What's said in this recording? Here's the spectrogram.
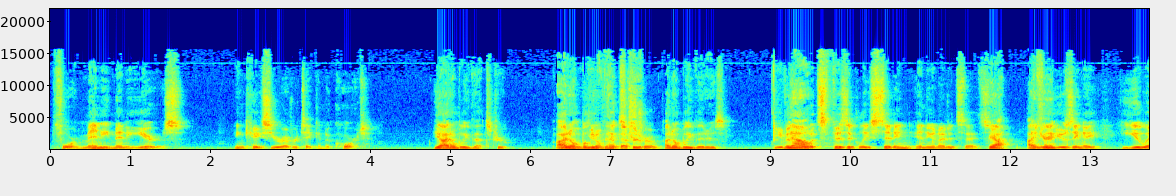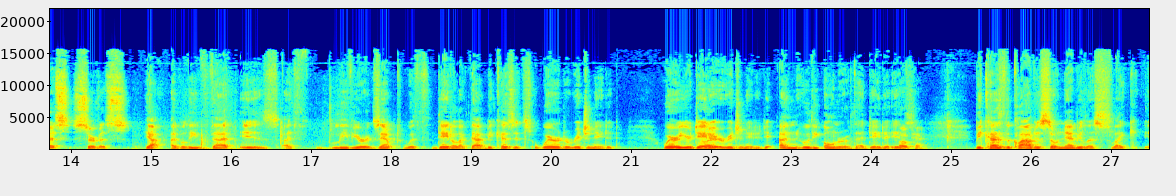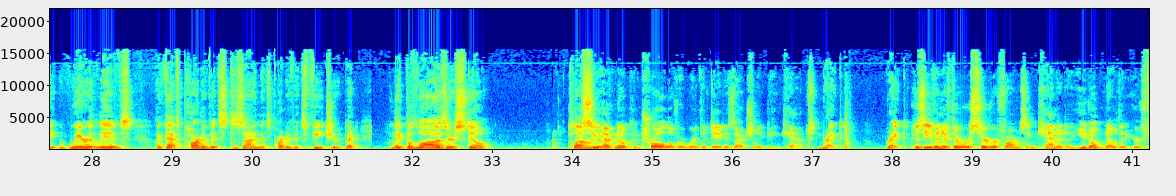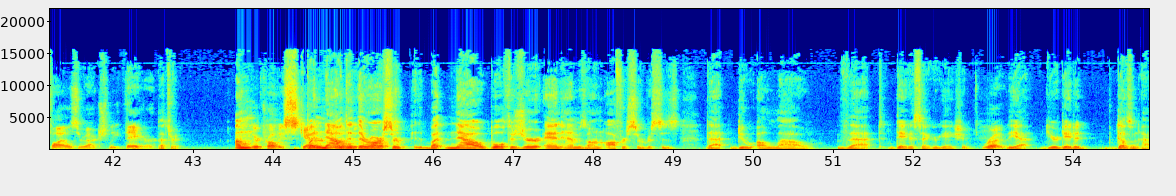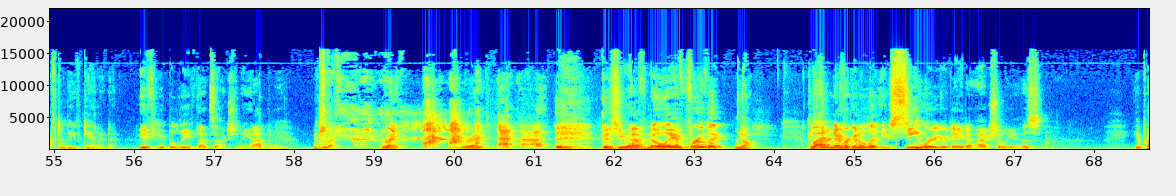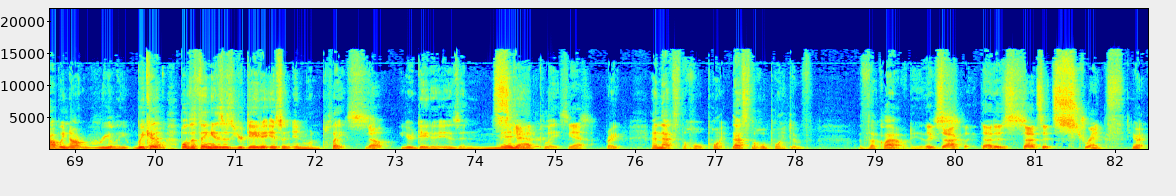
for many, many years in case you're ever taken to court. Yeah, I don't believe that's true. I don't believe don't think that's, that's true. true? I don't believe it is. Even Now- though it's physically sitting in the United States? Yeah, I and you're using a U.S. service? Yeah, I believe that is. I believe you're exempt with data like that because it's where it originated, where your data Right. originated, and who the owner of that data is. Okay. Because the cloud is so nebulous, like it, where it lives, like that's part of its design, that's part of its feature. But like the laws are still Plus, Um, you have no control over where the data is actually being kept. right, right. Because even if there were server farms in Canada, you don't know that your files are actually there. That's right. Um, They're probably scattered. but now that there the are, ser- but now both Azure and Amazon offer services that do allow that data segregation. Right. Yeah, your data doesn't have to leave Canada. if you believe that's actually happening, Right. right. Right. because you have no way of proving. No. Because they're never going to let you see where your data actually is. Yeah, probably not really. Because well, the thing is, is your data isn't in one place. No. your data is in many Scattered, places. yeah. right. And that's the whole point. That's the whole point of the cloud. Is, Exactly. That is is- that's its strength. right.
